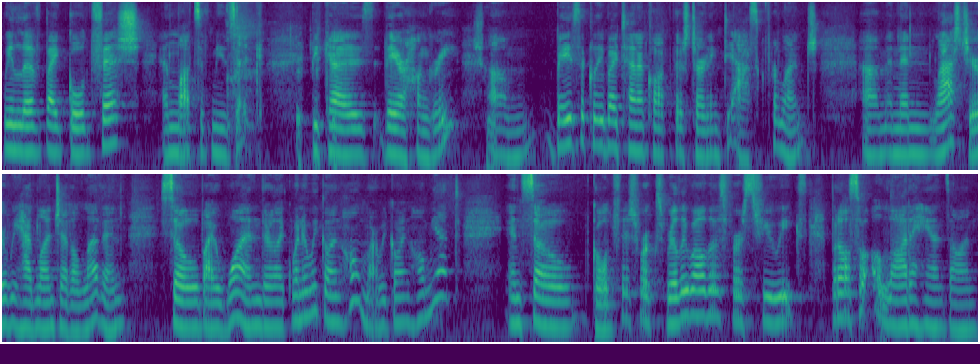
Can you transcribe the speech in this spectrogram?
we live by goldfish and lots of music because they are hungry. Sure. Um, basically by 10 o'clock they're starting to ask for lunch. Um, and then last year we had lunch at 11. So by 1 they're like, when are we going home? Are we going home yet? And so goldfish works really well those first few weeks, but also a lot of hands-on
